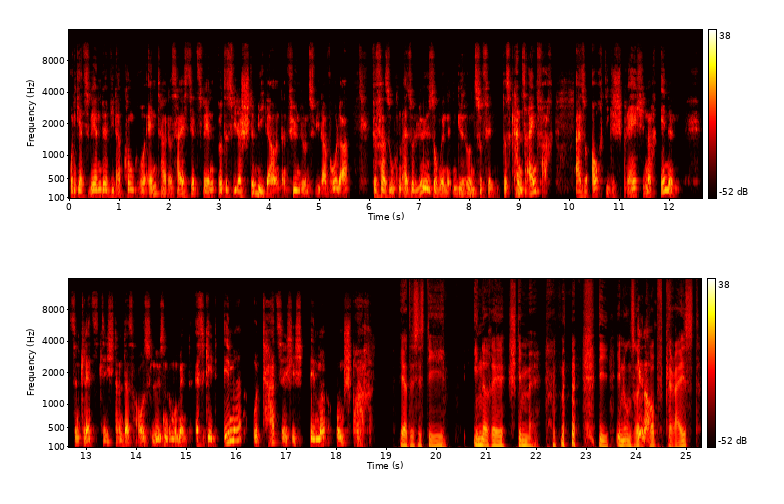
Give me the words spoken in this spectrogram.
Und jetzt werden wir wieder kongruenter. Das heißt, jetzt werden, wird es wieder stimmiger und dann fühlen wir uns wieder wohler. Wir versuchen also Lösungen im Gehirn zu finden. Das ist ganz einfach. Also auch die Gespräche nach innen sind letztlich dann das auslösende Moment. Es geht immer und tatsächlich immer um Sprache. Ja, das ist die innere Stimme, die in unserem genau. Kopf kreist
